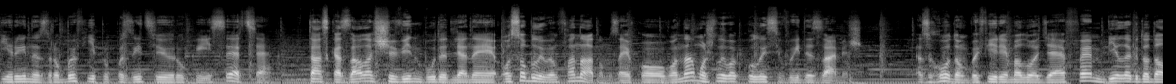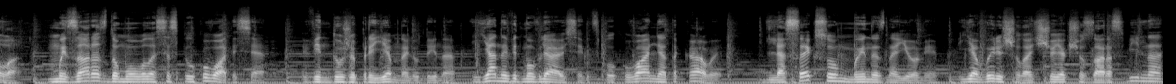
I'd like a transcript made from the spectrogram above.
Ірини зробив їй пропозицію руки і серця та сказала, що він буде для неї особливим фанатом, за якого вона, можливо, колись вийде заміж. Згодом в ефірі Мелодія FM Білик додала: Ми зараз домовилися спілкуватися. Він дуже приємна людина. Я не відмовляюся від спілкування та кави. Для сексу ми не знайомі. Я вирішила, що якщо зараз вільна,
